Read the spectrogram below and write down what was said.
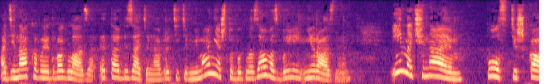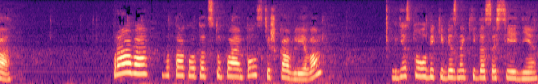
одинаковые два глаза. Это обязательно обратите внимание, чтобы глаза у вас были не разные. И начинаем пол стежка вправо, вот так вот отступаем, пол стежка влево, где столбики без накида соседние.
